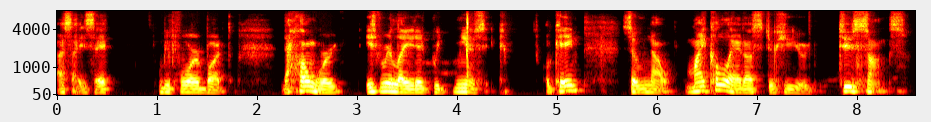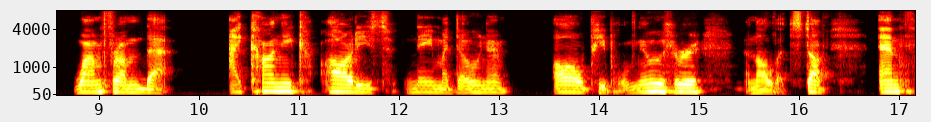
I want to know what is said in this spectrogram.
as I said before, but the homework is related with music. Okay? So now Michael led us to hear two songs. One from the iconic artist named Madonna. All people knew her and all that stuff and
